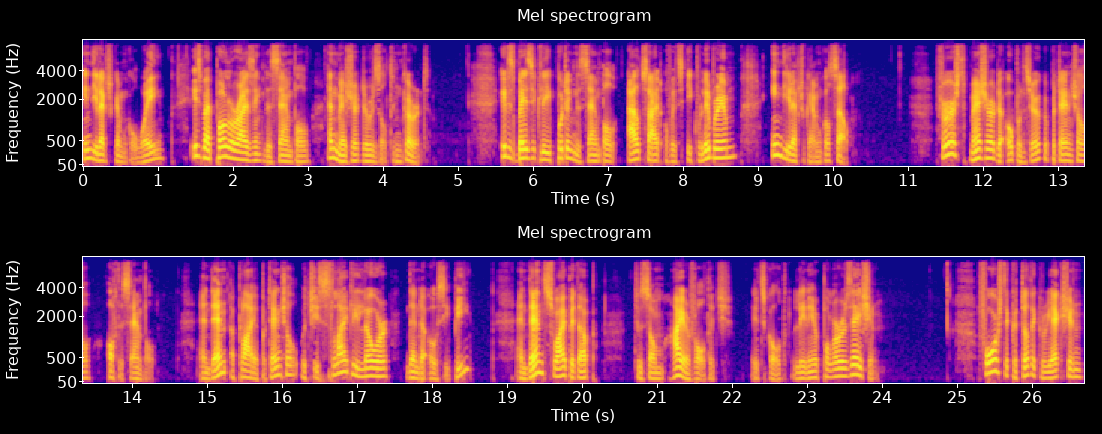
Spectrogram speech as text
in the electrochemical way is by polarizing the sample and measure the resulting current. It is basically putting the sample outside of its equilibrium in the electrochemical cell. First measure the open circuit potential of the sample and then apply a potential which is slightly lower than the OCP and then swipe it up to some higher voltage. It's called linear polarization. Force the cathodic reaction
